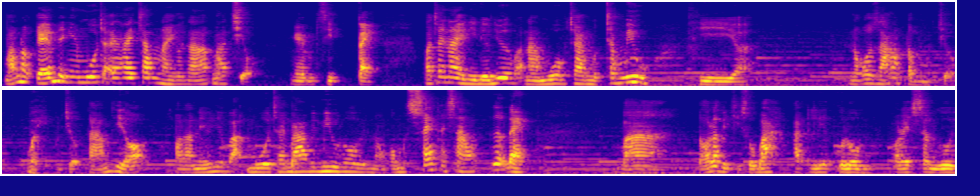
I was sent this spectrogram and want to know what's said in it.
bám tỏa kém thì anh em mua chai 200 này có giá 3 triệu. Anh em xịt tẻ. Và chai này thì nếu như bạn nào mua chai 100ml thì à, nó có giá là tầm 1 triệu 7, 1 triệu 8 gì đó. Hoặc là nếu như bạn mua chai 30ml thôi nó có một set hay sao ấy, rất là đẹp. Và đó là vị trí số 3 Atelier Cologne Orange Sangui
